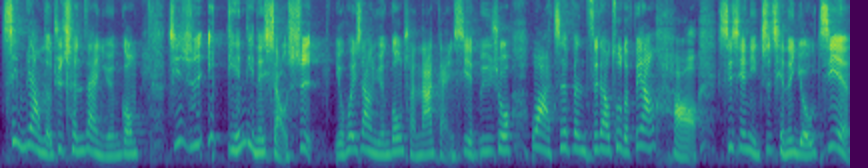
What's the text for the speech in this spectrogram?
尽量的去称赞员工，即使一点点的小事，也会向员工传达感谢。比如说，哇，这份资料做得非常好，谢谢你之前的邮件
